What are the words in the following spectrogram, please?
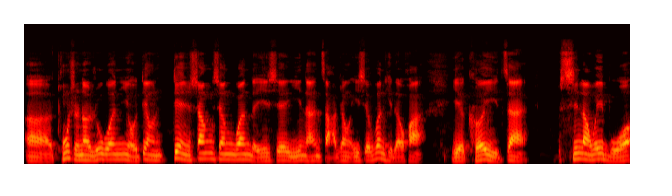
呃，同时呢，如果你有电电商相关的一些疑难杂症、一些问题的话，也可以在。新浪微博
